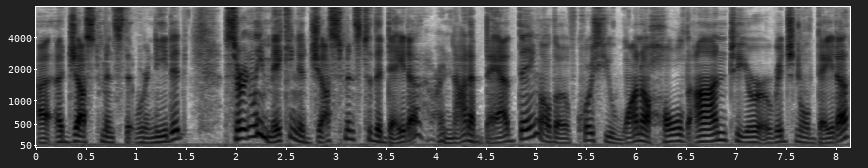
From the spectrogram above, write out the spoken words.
uh, adjustments that were needed? Certainly making adjustments to the data are not a bad thing. Although, of course, you want to hold on to your original data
